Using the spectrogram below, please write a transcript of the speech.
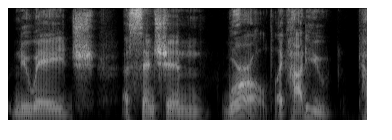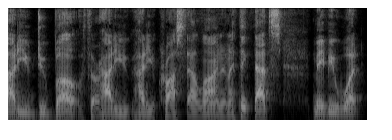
new age, ascension world? Like how do you how do you do both or how do you how do you cross that line? And i think that's maybe what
